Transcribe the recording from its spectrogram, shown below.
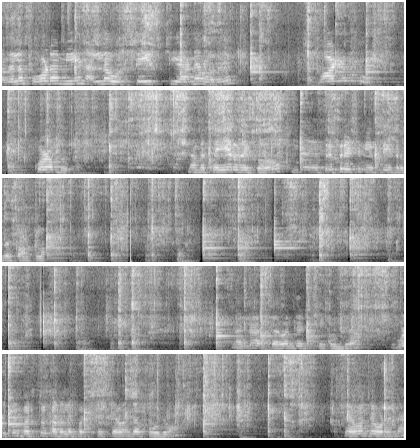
அதெல்லாம் போடாமையே நல்ல ஒரு டேஸ்டியான ஒரு வாழைப்பூ குழம்பு. நம்ம செய்கிறத இப்போ இந்த ப்ரிப்பரேஷன் எப்படின்றத பார்க்கலாம். நல்லா செவந்துடுச்சு கொஞ்சம். உளுத்தம் பருப்பு கடலை பருப்பு செவந்தா போதும். செவந்த உடனே.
